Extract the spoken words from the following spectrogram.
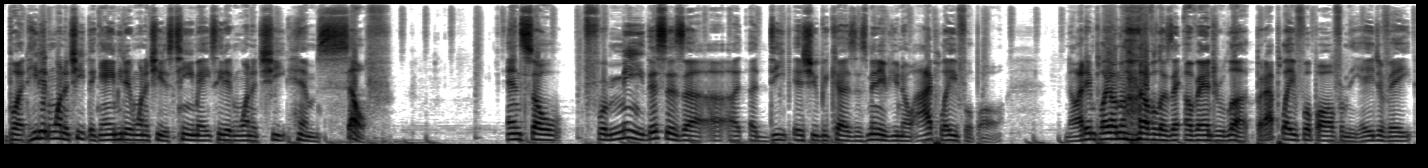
But he didn't want to cheat the game. He didn't want to cheat his teammates. He didn't want to cheat himself. And so for me, this is a, a, a deep issue because, as many of you know, I played football No, I didn't play on the level of, of Andrew Luck, but I played football from the age of eight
